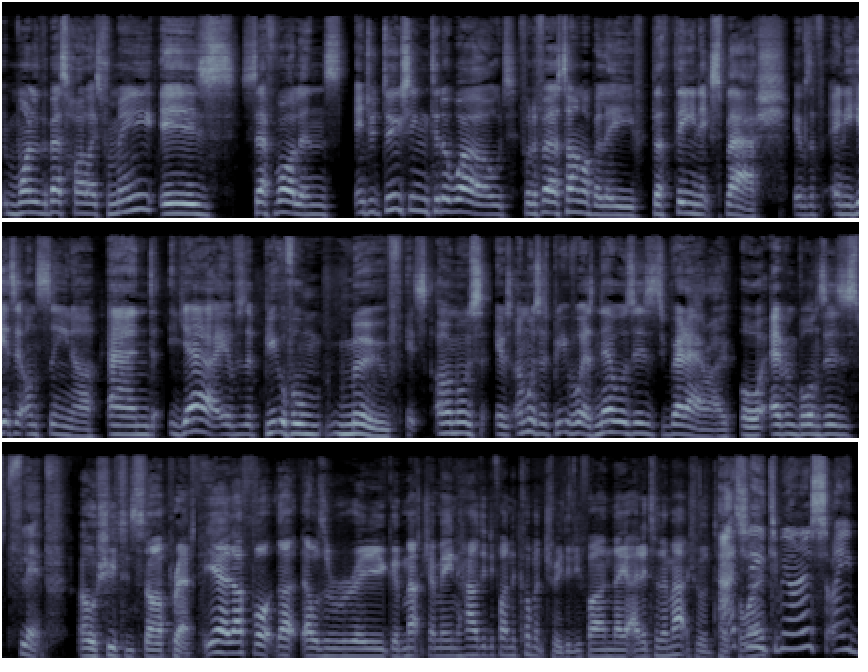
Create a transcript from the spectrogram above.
one of the best highlights for me is Seth Rollins introducing to the world for the first time, I believe, the Phoenix Splash. It was, a, and he hits it on Cena, and yeah, it was a beautiful move. It's almost, it was almost as beautiful as Neville's Red Arrow or Evan Bourne's Flip. Oh, shooting star press. Yeah, I thought that that was a really good match. I mean, how did you find the commentary? Did you find they added to the match or take Actually, away? to be honest, I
